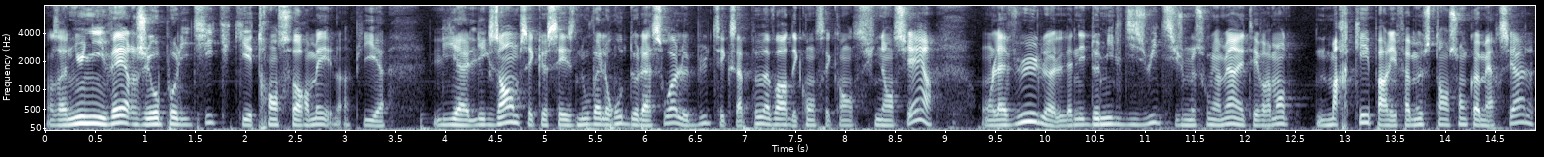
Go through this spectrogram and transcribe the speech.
dans un univers géopolitique qui est transformé. Là. Puis l'exemple, c'est que ces nouvelles routes de la soie, le but, c'est que ça peut avoir des conséquences financières. On l'a vu, l'année 2018, si je me souviens bien, a été vraiment marquée par les fameuses tensions commerciales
